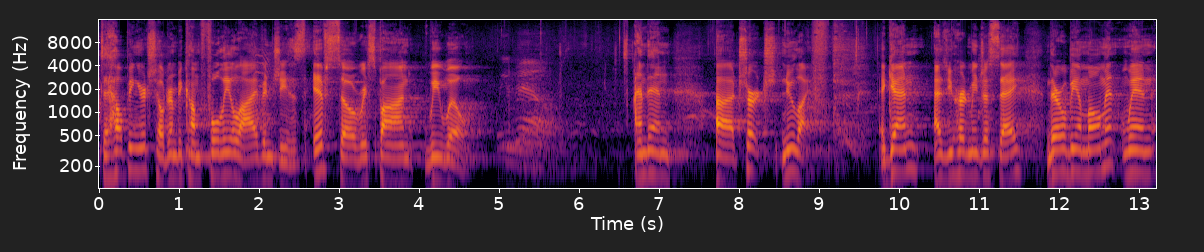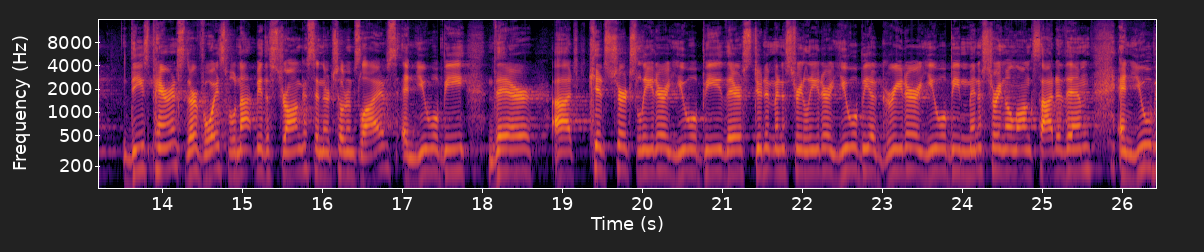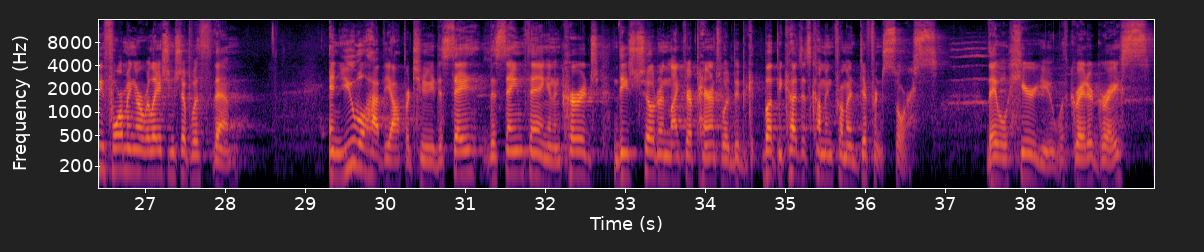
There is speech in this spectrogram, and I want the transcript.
to helping your children become fully alive in Jesus? If so, respond, we will. We will. And then uh, church, new life. Again, as you heard me just say, there will be a moment when these parents, their voice will not be the strongest in their children's lives, and you will be their uh, kids' church leader, you will be their student ministry leader, you will be a greeter, you will be ministering alongside of them, and you will be forming a relationship with them. And you will have the opportunity to say the same thing and encourage these children like their parents would, be, but because it's coming from a different source, they will hear you with greater grace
